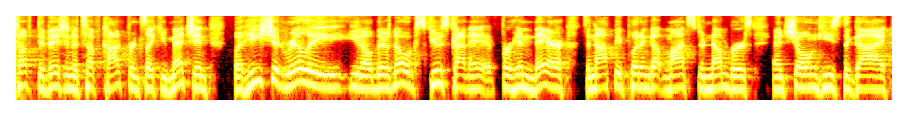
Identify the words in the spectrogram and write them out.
tough division, a tough conference, like you mentioned, but he should really, you know, there's no excuse kind of for him there to not be putting up monster numbers and showing he's the guy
